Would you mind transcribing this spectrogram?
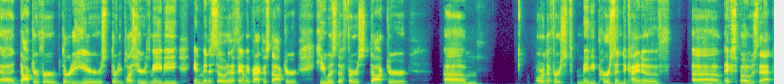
uh, doctor for 30 years 30 plus years maybe in minnesota family practice doctor he was the first doctor um, or the first maybe person to kind of um, exposed that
